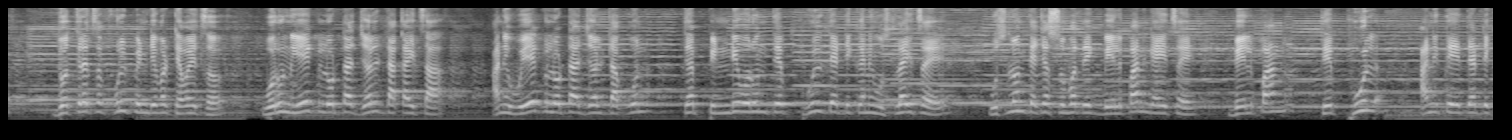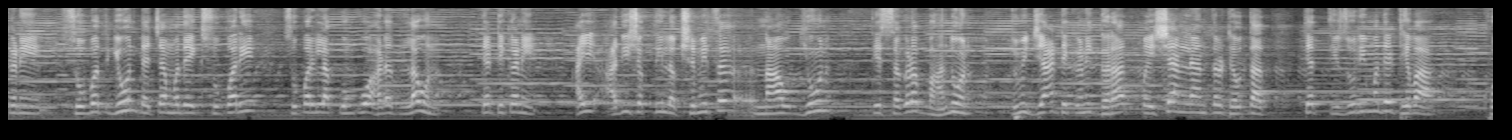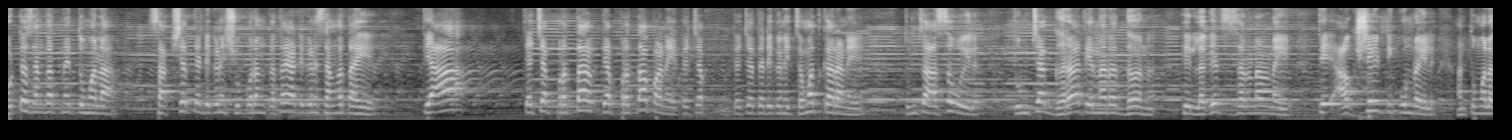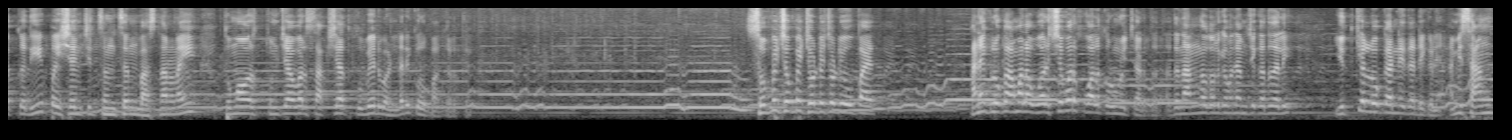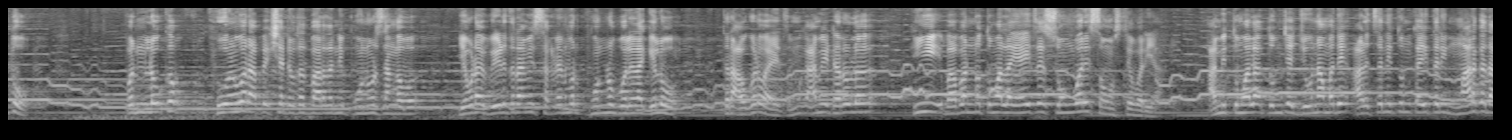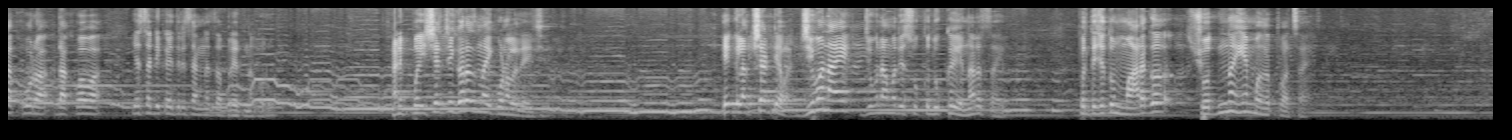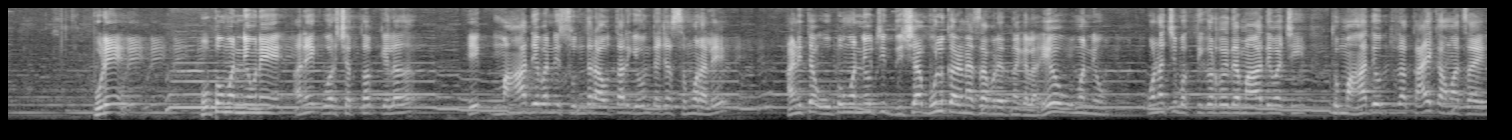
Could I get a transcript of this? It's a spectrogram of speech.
धोत्र्याचं फूल पिंडीवर ठेवायचं वरून एक लोटा जल टाकायचा आणि एक लोटा जल टाकून त्या पिंडीवरून ते फूल त्या ठिकाणी उचलायचं आहे उचलून त्याच्यासोबत एक बेलपान घ्यायचं आहे बेलपान ते फूल आणि ते त्या ठिकाणी सोबत घेऊन त्याच्यामध्ये एक सुपारी सुपारीला कुंकू हळद लावून त्या ठिकाणी आई आदिशक्ती लक्ष्मीचं नाव घेऊन ते सगळं बांधून तुम्ही ज्या ठिकाणी घरात पैसे आणल्यानंतर ठेवतात त्या तिजोरीमध्ये ठेवा. खोटं सांगत नाही तुम्हाला. साक्षात त्या ठिकाणी शुभरंग कथा या ठिकाणी सांगत आहे. त्या त्याच्या प्रताप त्या प्रतापाने त्याच्या त्याच्या त्या ठिकाणी चमत्काराने तुमचं असं होईल तुमच्या घरात येणारं धन हे लगेच सरणार नाही. ते अक्षय टिकून राहील आणि तुम्हाला कधीही पैशांची चणचण भासणार नाही. तुम्हावर तुमच्यावर साक्षात कुबेर भंडारी कृपा करते. सोपे सोपे छोटे छोटे उपाय आहेत. अनेक लोक आम्हाला वर्षभर कॉल करून विचारतात. आता नांदगाव तालुक्यामध्ये आमची कथा झाली. इतक्या लोकांनी त्या ठिकाणी आम्ही सांगतो. पण लोक फोनवर अपेक्षा ठेवतात. महाराजांनी फोनवर सांगावं. एवढा वेळ जर आम्ही सगळ्यांवर फोनवर बोलायला गेलो तर अवघड व्हायचं. मग आम्ही ठरवलं की बाबांनो तुम्हाला यायचं आहे सोमवारी संस्थेवर या. आम्ही तुम्हाला तुमच्या जीवनामध्ये अडचणीतून काहीतरी मार्ग दाखवा दाखवावा यासाठी काहीतरी सांगण्याचा प्रयत्न करू. आणि पैशाची गरज नाही कोणाला द्यायची. एक लक्षात ठेवा जीवन आहे जीवनामध्ये सुख दुःख येणारच आहे. पण त्याच्यातून मार्ग शोधणं हे महत्वाचं आहे. पुढे उपमन्यूने अनेक वर्ष तप केलं. एक महादेवांनी सुंदर अवतार घेऊन त्याच्यासमोर आले. आणि त्या उपमन्यूची दिशाभूल करण्याचा प्रयत्न केला. हे उपमन्यू कोणाची भक्ती करतोय त्या महादेवाची? तो महादेव तुझा काय कामाचा आहे?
